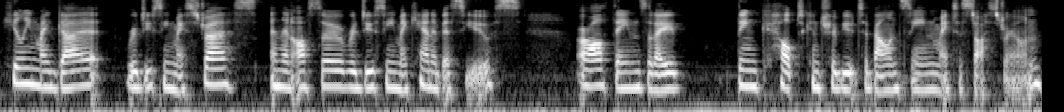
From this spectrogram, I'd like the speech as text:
healing my gut, reducing my stress, and then also reducing my cannabis use are all things that I think helped contribute to balancing my testosterone.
